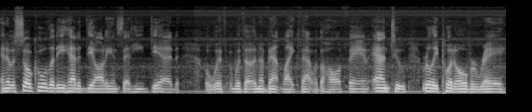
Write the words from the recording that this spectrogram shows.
and it was so cool that he had the audience that he did with with an event like that with the Hall of Fame, and to really put over Rey.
